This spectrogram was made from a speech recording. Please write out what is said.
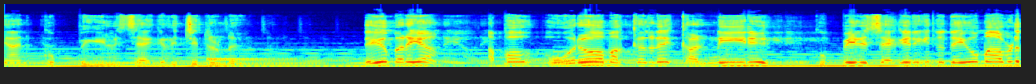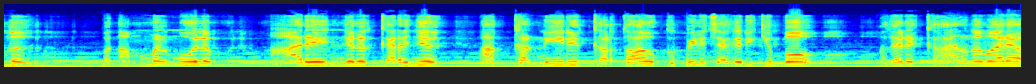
ഞാൻ കുപ്പിയിൽ ശേഖരിച്ചിട്ടുണ്ട്. ദൈവം പറയാം അപ്പൊ ഓരോ മക്കളുടെ കണ്ണീര് കുപ്പിയിൽ ശേഖരിക്കുന്ന ദൈവം അവിടുന്ന്. അപ്പൊ നമ്മൾ മൂലം ആരെങ്കിലും കരഞ്ഞ് ആ കണ്ണീര് കർത്താവ് കുപ്പിയിൽ ശേഖരിക്കുമ്പോ അതിന് കാരണമാരാ?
